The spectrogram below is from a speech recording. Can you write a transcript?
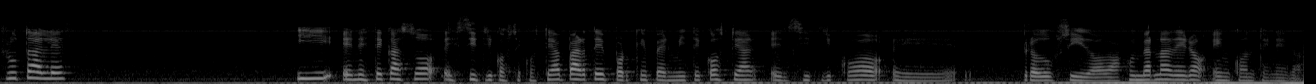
frutales, y en este caso el cítrico se costea aparte porque permite costear el cítrico eh, producido bajo invernadero en contenedor.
